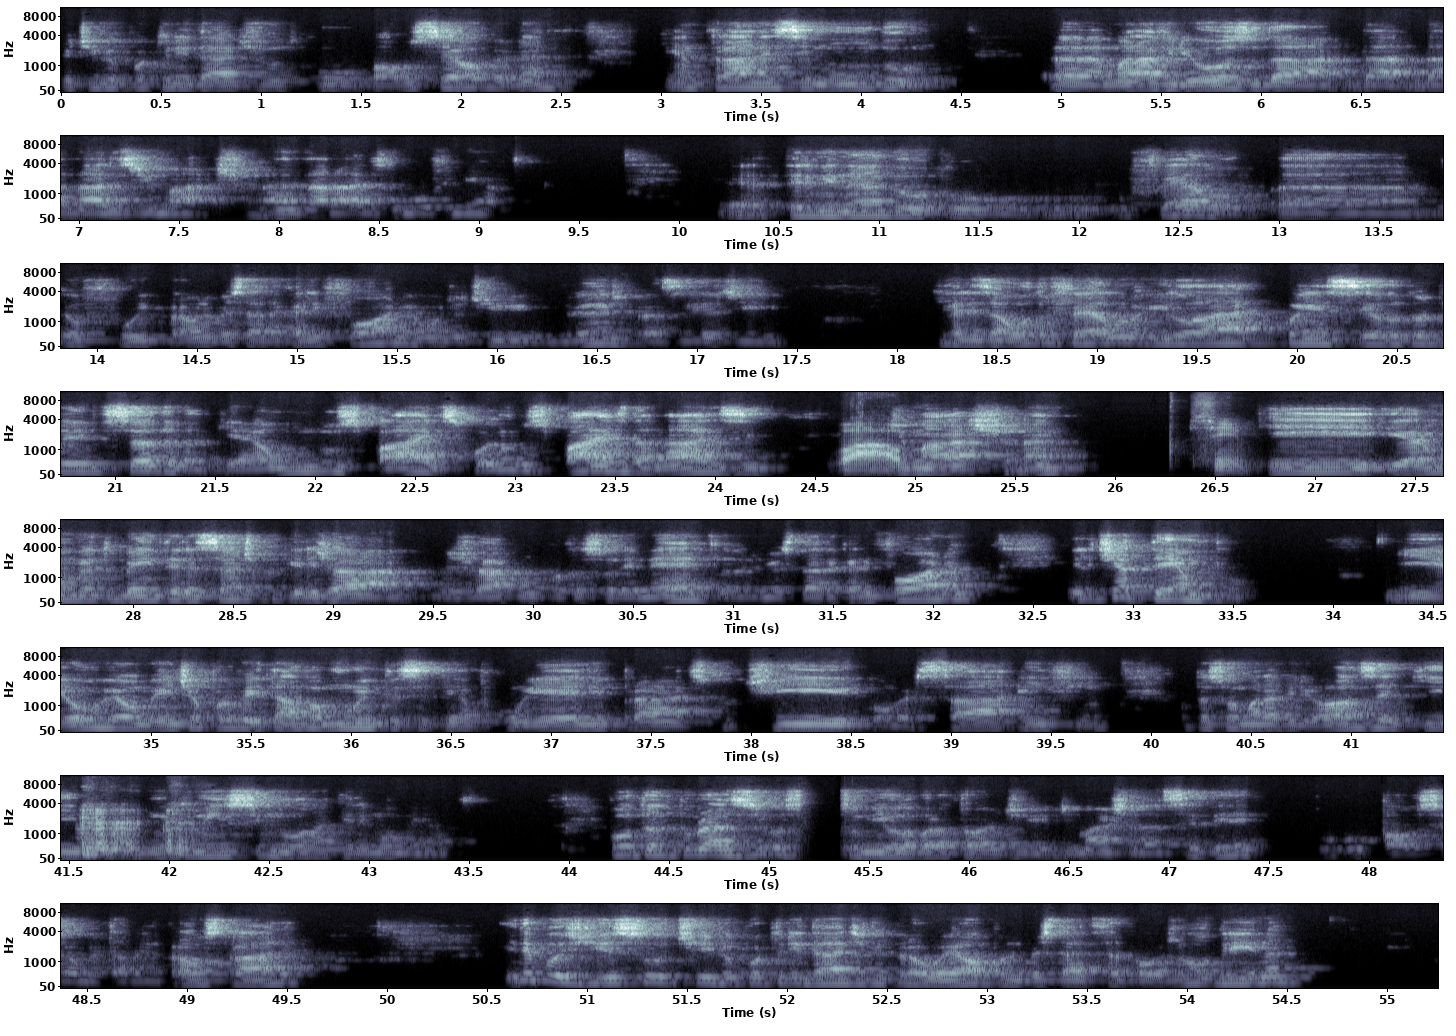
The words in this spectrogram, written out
eu tive a oportunidade, junto com o Paulo Selber, né? entrar nesse mundo uh, maravilhoso da, da, da, análise de marcha, né? da análise do movimento. É, terminando o, o fellow, uh, eu fui para a Universidade da Califórnia, onde eu tive o grande prazer de, realizar outro fellow e lá conhecer o Dr. David Sutherland, que é um dos pais, foi um dos pais da análise Uau. de marcha, né? Sim. E, e, era um momento bem interessante, porque ele já, já como professor emérito da Universidade da Califórnia, ele tinha tempo e eu realmente aproveitava muito esse tempo com ele para discutir, conversar, enfim. Uma pessoa maravilhosa e que muito me ensinou naquele momento. Voltando para o Brasil, assumi o laboratório de, de marcha da CD, o Paulo Selber estava indo para a Austrália. E depois disso, tive a oportunidade de vir para a UEL, para a Universidade Estadual de Londrina,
